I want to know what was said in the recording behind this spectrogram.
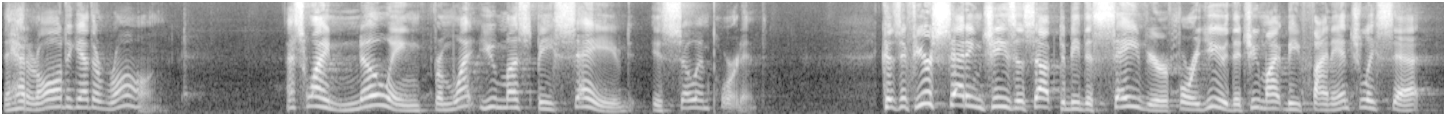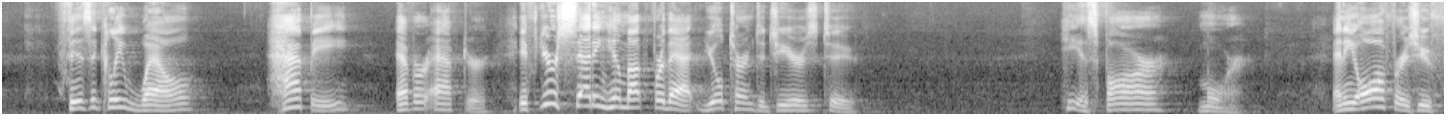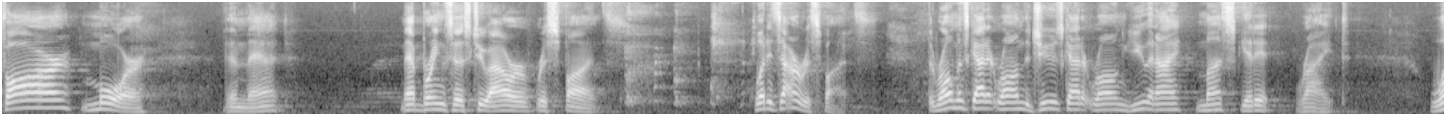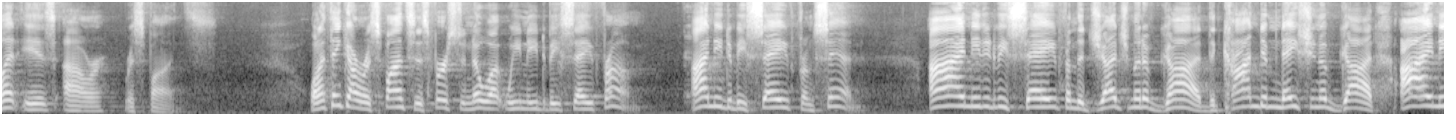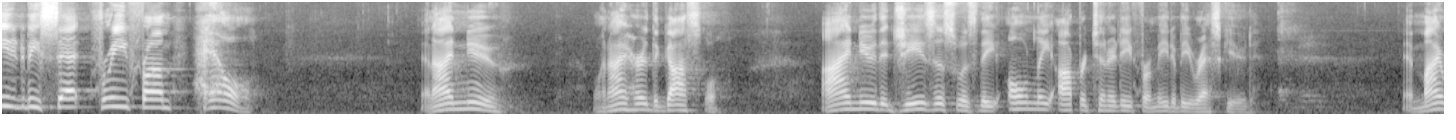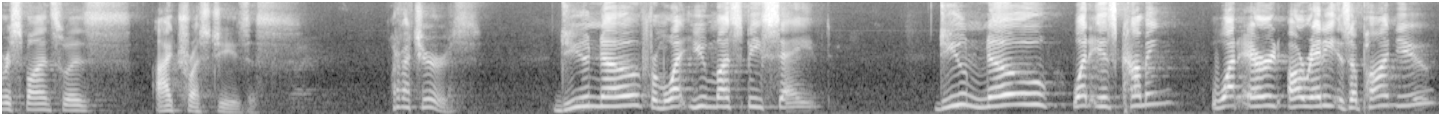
They had it all together wrong. That's why knowing from what you must be saved is so important. Because if you're setting Jesus up to be the Savior for you, that you might be financially set, physically well, happy ever after. If you're setting him up for that, you'll turn to jeers too. He is far more. And he offers you far more than that. That brings us to our response. What is our response? The Romans got it wrong, the Jews got it wrong. You and I must get it right. What is our response? Well, I think our response is first to know what we need to be saved from. I need to be saved from sin. I needed to be saved from the judgment of God, the condemnation of God. I needed to be set free from hell. And I knew when I heard the gospel, I knew that Jesus was the only opportunity for me to be rescued. And my response was, I trust Jesus. What about yours? Do you know from what you must be saved? Do you know what is coming? What er, already is upon you?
